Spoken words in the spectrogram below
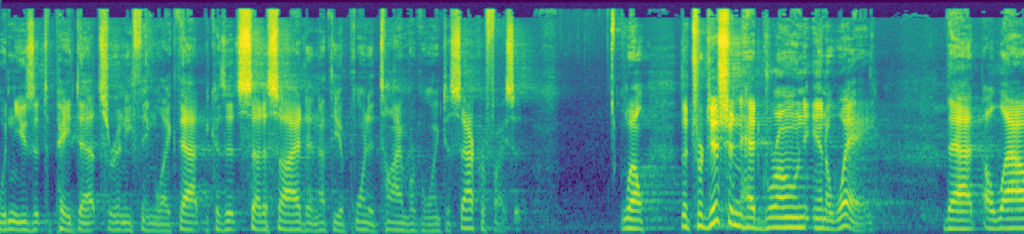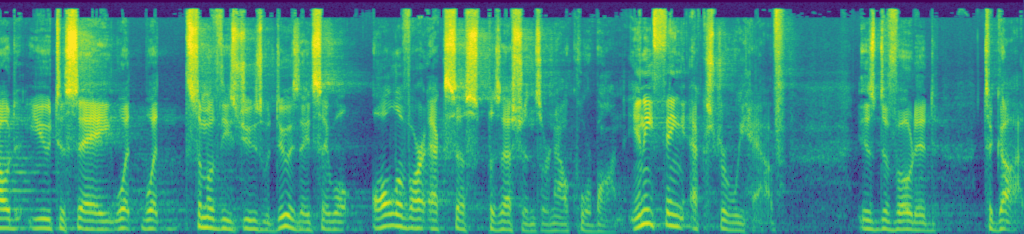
Wouldn't use it to pay debts or anything like that because it's set aside and at the appointed time we're going to sacrifice it. Well, the tradition had grown in a way that allowed you to say what, what some of these Jews would do is they'd say, well, all of our excess possessions are now korban. Anything extra we have is devoted to God.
